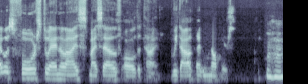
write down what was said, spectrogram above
I was forced to analyze myself all the time without having numbers. Mm-hmm.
